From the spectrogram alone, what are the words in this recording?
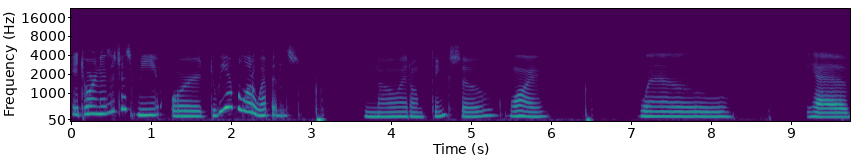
Hey, Torun, is it just me, or do we have a lot of weapons? No, I don't think so. Why? Well, we have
